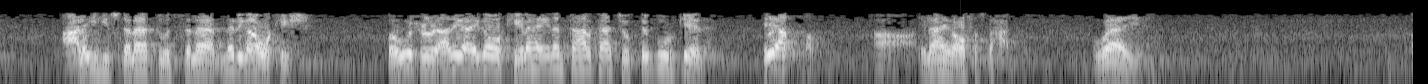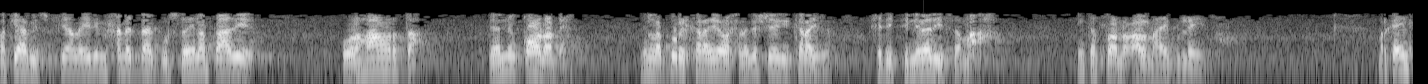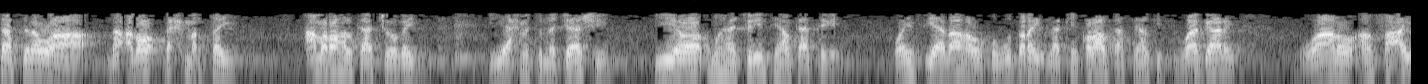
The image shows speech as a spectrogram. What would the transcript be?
calayhi salaatu wasalaam nebigaa wakiishay. Oo wuxuu ihi adigaa iga wakiilaha inanta halkaa joogta guurkeeda. I aqbal. Ilaahay baa ufasaxay waay waa kii abi sufyaan la yidhi maxamed baa guursaday inantaadii uu lahaa horta dee nin qoodho dheh. Nin la duri karayo wax laga sheegi karayo. Xiditinimadiisa ma aha. Inkastoo nocol nahay buu leeyahy marka intaasina waa dhacdo dhex martay. Camar oo halkaa joogay iyo axmedunajaashi iyo muhaajiriintii halkaa tegey waa in siyaadaha uu kugu daray laakiin qoraalkaasi halkiisi waa gaadhay waanu anfacay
